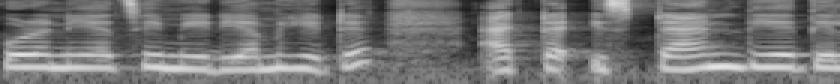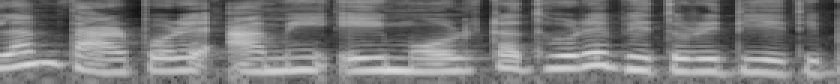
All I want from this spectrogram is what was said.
করে নিয়েছি মিডিয়াম হিটে। একটা স্ট্যান্ড দিয়ে দিলাম। তারপরে আমি এই মোলটা ধরে ভেতরে দিয়ে দিব।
